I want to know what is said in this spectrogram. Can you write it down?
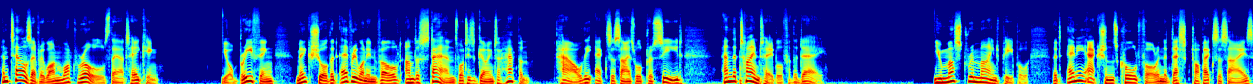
and tells everyone what roles they are taking. Your briefing makes sure that everyone involved understands what is going to happen, how the exercise will proceed, and the timetable for the day. You must remind people that any actions called for in the desktop exercise,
